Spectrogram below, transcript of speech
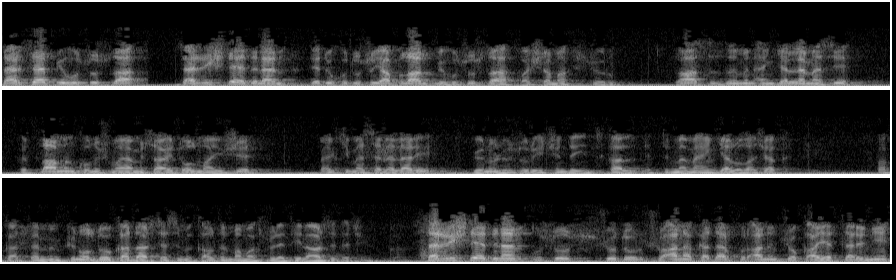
Derse bir hususla serrişte edilen, dedikodusu yapılan bir hususla başlamak istiyorum. Rahatsızlığımın engellemesi, gırtlağımın konuşmaya müsait olmayışı, belki meseleleri gönül huzuru içinde intikal ettirmeme engel olacak. Fakat ben mümkün olduğu kadar sesimi kaldırmamak suretiyle arz edeceğim. Serrişte edilen husus şudur, şu ana kadar Kur'an'ın çok ayetlerini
